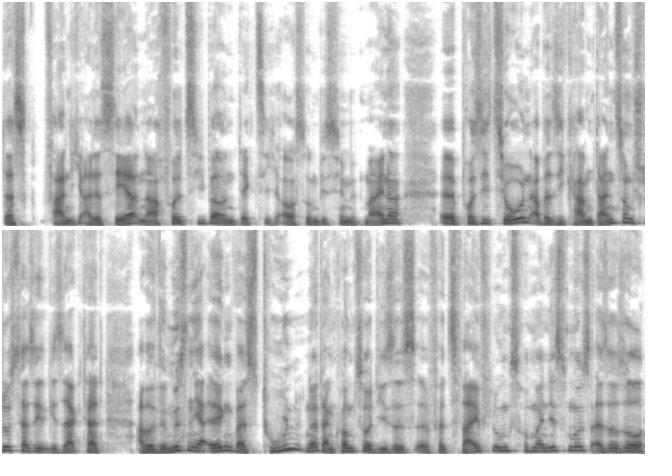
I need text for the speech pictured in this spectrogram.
Das fand ich alles sehr nachvollziehbar und deckt sich auch so ein bisschen mit meiner äh, Position. Aber sie kam dann zum Schluss, dass sie gesagt hat, aber wir müssen ja irgendwas tun. Ne? Dann kommt so dieses äh, Verzweiflungshumanismus, also so,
